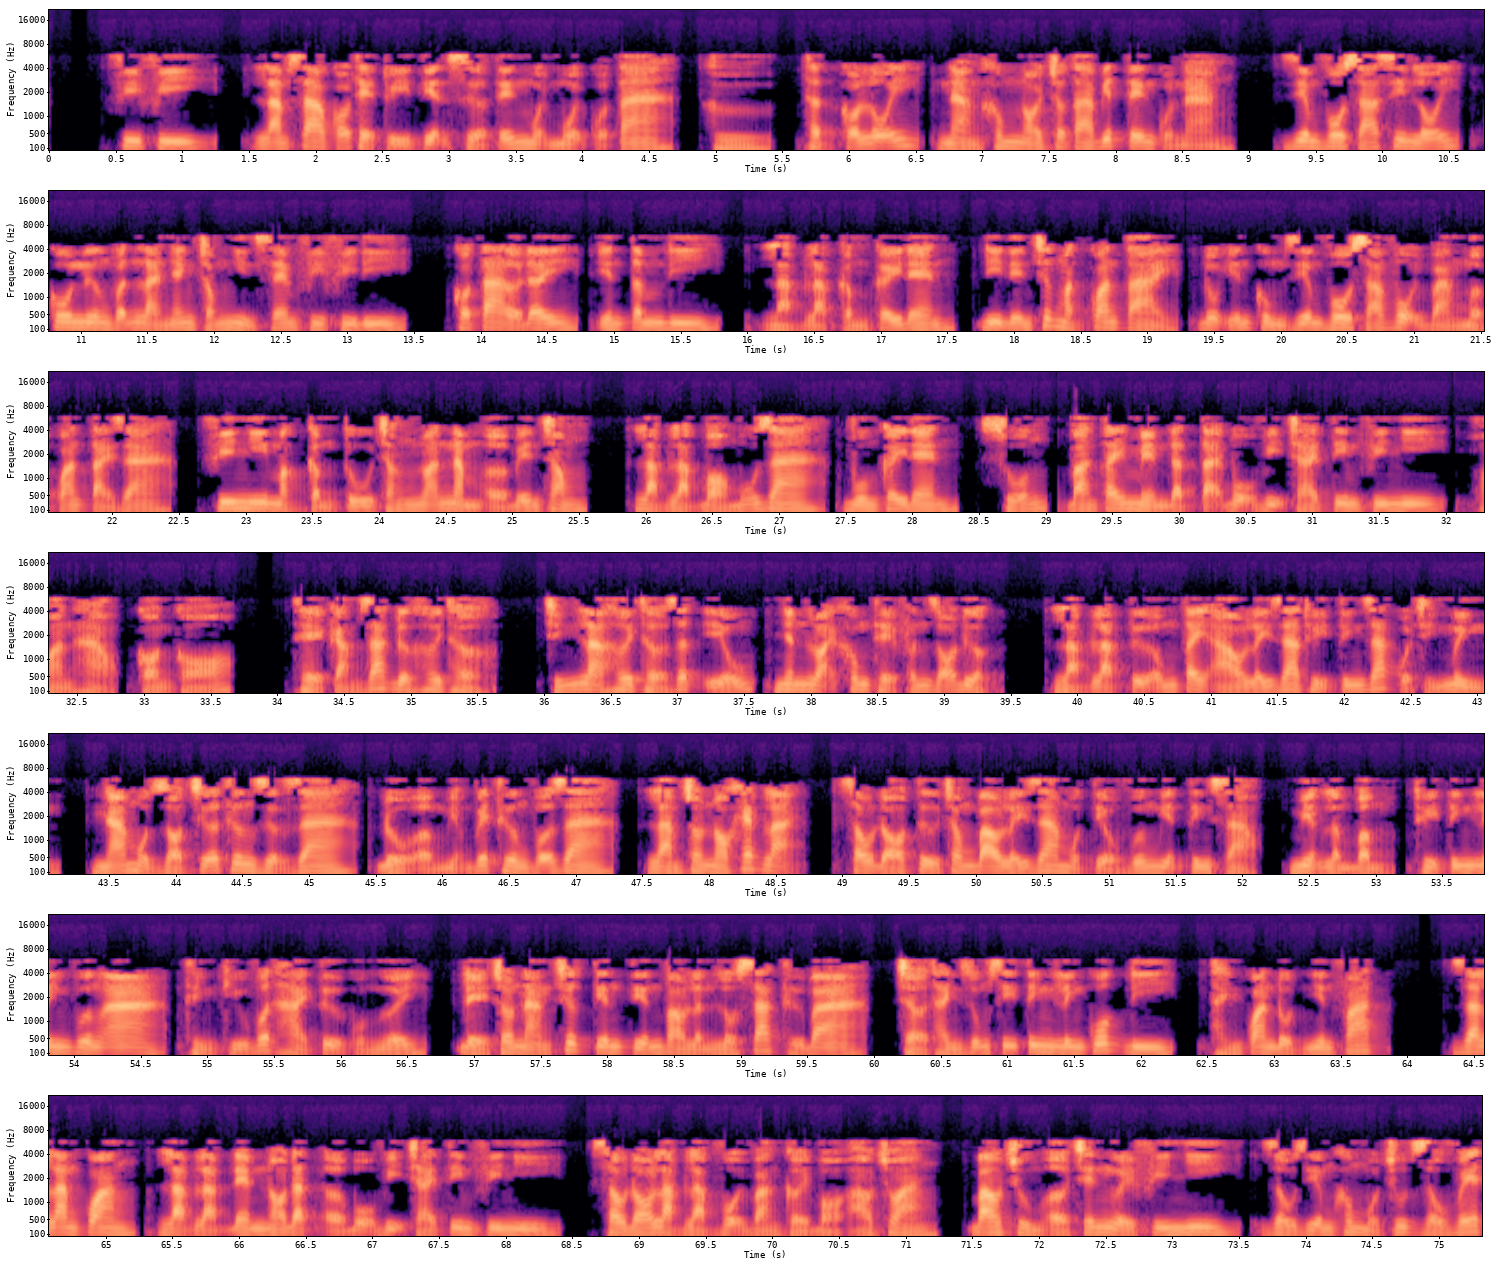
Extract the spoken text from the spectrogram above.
phi phi, làm sao có thể tùy tiện sửa tên muội muội của ta, hừ, thật có lỗi, nàng không nói cho ta biết tên của nàng, Diêm vô xá xin lỗi, cô nương vẫn là nhanh chóng nhìn xem phi phi đi, có ta ở đây, yên tâm đi, lạp lạp cầm cây đen, đi đến trước mặt quan tài, đội yến cùng diêm vô xá vội vàng mở quan tài ra, phi nhi mặc cẩm tu trắng noãn nằm ở bên trong, lạp lạp bỏ mũ ra, buông cây đen, xuống, bàn tay mềm đặt tại bộ vị trái tim phi nhi, hoàn hảo, còn có, thể cảm giác được hơi thở, chính là hơi thở rất yếu, nhân loại không thể phân rõ được. Lạp lạp từ ống tay áo lấy ra thủy tinh giác của chính mình, ngã một giọt chữa thương dược ra, đổ ở miệng vết thương vỡ ra, làm cho nó khép lại, sau đó từ trong bao lấy ra một tiểu vương miệng tinh xảo, miệng lẩm bẩm, thủy tinh linh vương A, thỉnh cứu vớt hải tử của ngươi, để cho nàng trước tiên tiến vào lần lột xác thứ ba, trở thành dũng sĩ tinh linh quốc đi, thánh quan đột nhiên phát. Ra Lam Quang, Lạp Lạp đem nó đặt ở bộ vị trái tim Phi Nhi, sau đó Lạp Lạp vội vàng cởi bỏ áo choàng, bao trùm ở trên người Phi Nhi, dấu diếm không một chút dấu vết.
